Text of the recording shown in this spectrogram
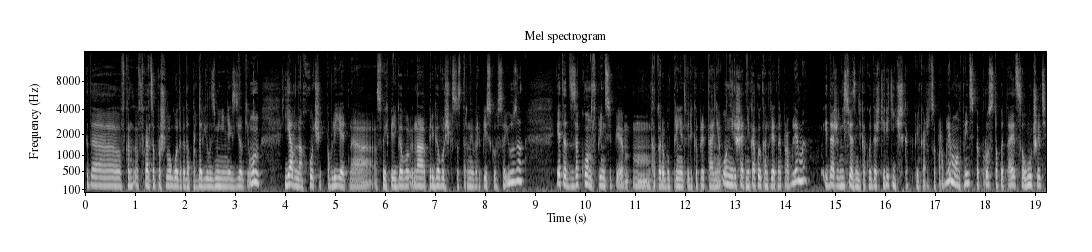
когда в, кон, в конце прошлого года, когда продавил изменения к сделке. Он явно хочет повлиять на своих переговор, на переговорщиков со стороны Европейского Союза. Этот закон, в принципе, который был принят в Великобритании, он не решает никакой конкретной проблемы и даже не связан никакой даже теоретической, как мне кажется, проблемой. Он, в принципе, просто пытается улучшить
